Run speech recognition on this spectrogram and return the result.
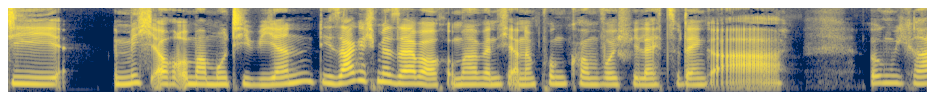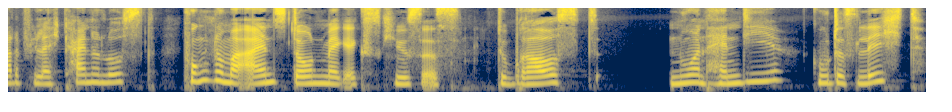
die mich auch immer motivieren. Die sage ich mir selber auch immer, wenn ich an einen Punkt komme, wo ich vielleicht so denke, ah, irgendwie gerade vielleicht keine Lust. Punkt Nummer eins, don't make excuses. Du brauchst nur ein Handy, gutes Licht,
